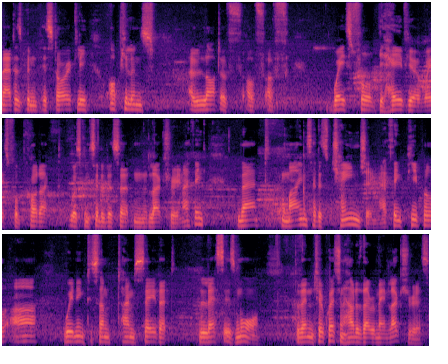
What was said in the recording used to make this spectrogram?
That has been historically opulence, a lot of, of, of wasteful behavior, wasteful product was considered a certain luxury. And I think that mindset is changing. I think people are willing to sometimes say that less is more. But then to your question, how does that remain luxurious?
